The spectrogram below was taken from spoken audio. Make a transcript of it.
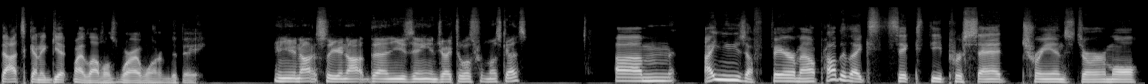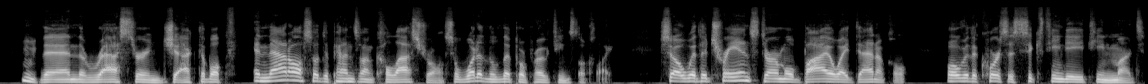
That's going to get my levels where I want them to be. And you're not, so you're not then using injectables for most guys? Um, I use a fair amount, probably like 60% transdermal. Hmm. Then the rest are injectable. And that also depends on cholesterol. So, what do the lipoproteins look like? So, with a transdermal bioidentical, over the course of 16 to 18 months,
